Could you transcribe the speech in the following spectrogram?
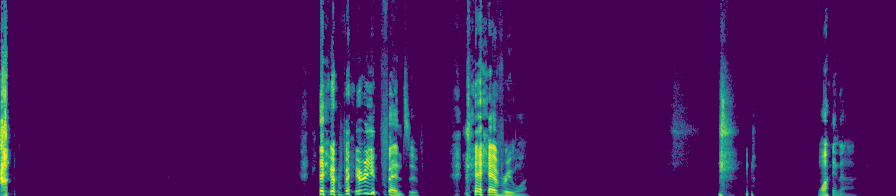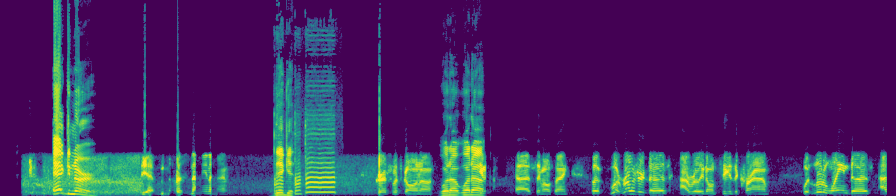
they are very offensive to everyone. Why not? Egner. Yeah, Memphis 99. Dig it. Chris, what's going on? What up, what up? Uh, same old thing. Look, what Roser does, I really don't see as a crime. What Little Wayne does, I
